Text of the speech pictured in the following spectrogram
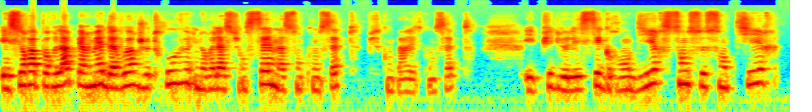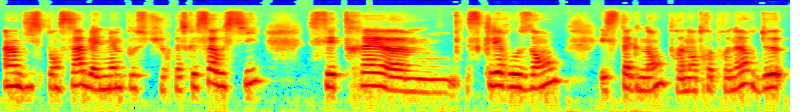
et ce rapport-là permet d'avoir, je trouve, une relation saine à son concept, puisqu'on parlait de concept, et puis de le laisser grandir sans se sentir indispensable à une même posture. Parce que ça aussi, c'est très euh, sclérosant et stagnant pour un entrepreneur de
